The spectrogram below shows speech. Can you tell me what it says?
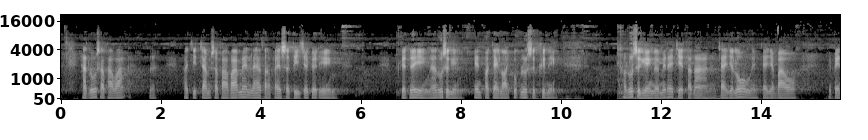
ๆหัดรู้สภาวะนะพอจิตจำสภาวะแม่นแล้วต่อไปสติจะเกิดเอง เกิดได้เองนะรู้สึกเองเช่นพอใจลอยปุ๊บรู้สึกขึ้นเอง พอรู้สึกเองโดยไม่ได้เจตนานะใจจะโล่งเลยใจจะเบา จะเป็น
